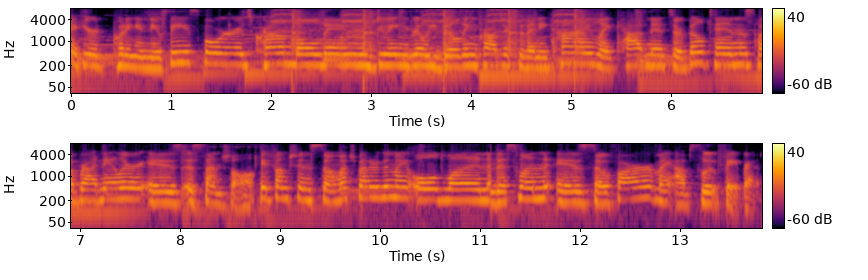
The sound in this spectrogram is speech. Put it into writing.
If you're putting in new baseboards, crown molding, doing really building projects of any kind, like cabinets or built-ins, a brad nailer is essential. It functions so much better than my old one. This one is so far my absolute favorite.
